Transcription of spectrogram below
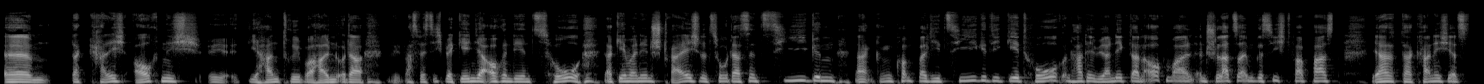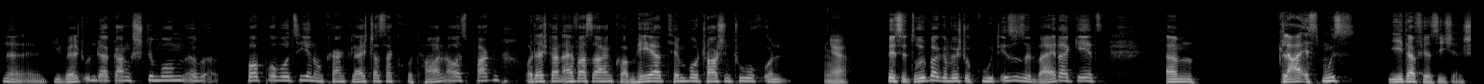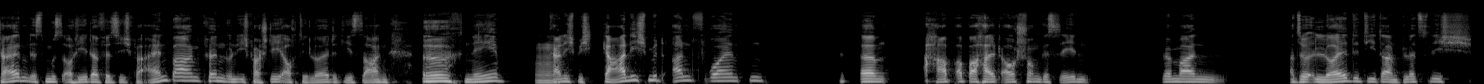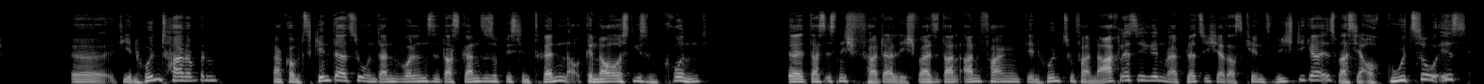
Ähm, da kann ich auch nicht äh, die Hand drüber halten. Oder was weiß ich, wir gehen ja auch in den Zoo. Da gehen wir in den Streichelzoo, da sind Ziegen. Dann kommt mal die Ziege, die geht hoch und hat dem Janik dann auch mal einen Schlatzer im Gesicht verpasst. Ja, da kann ich jetzt eine, die Weltuntergangsstimmung äh, vorprovozieren und kann gleich das Sakrotan auspacken. Oder ich kann einfach sagen, komm her, Tempo, Taschentuch und ja. bisschen drüber gewischt und gut ist es und weiter geht's. Ähm, klar, es muss jeder für sich entscheiden. Es muss auch jeder für sich vereinbaren können. Und ich verstehe auch die Leute, die sagen, ach nee, hm. kann ich mich gar nicht mit anfreunden. Ähm, hab aber halt auch schon gesehen, wenn man, also Leute, die dann plötzlich, äh, die einen Hund haben, dann kommt das Kind dazu und dann wollen sie das Ganze so ein bisschen trennen, genau aus diesem Grund. Äh, das ist nicht förderlich, weil sie dann anfangen, den Hund zu vernachlässigen, weil plötzlich ja das Kind wichtiger ist, was ja auch gut so ist.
